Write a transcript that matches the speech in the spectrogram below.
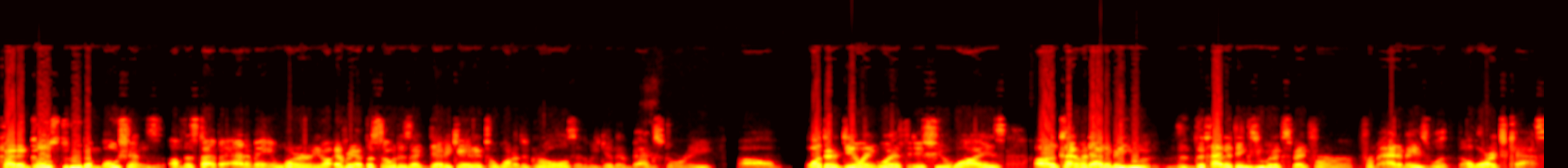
kind of goes through the motions of this type of anime, where you know every episode is like dedicated to one of the girls, and we get their backstory, um, what they're dealing with issue wise. Uh, kind of an anime you the, the kind of things you would expect for from animes with a large cast,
